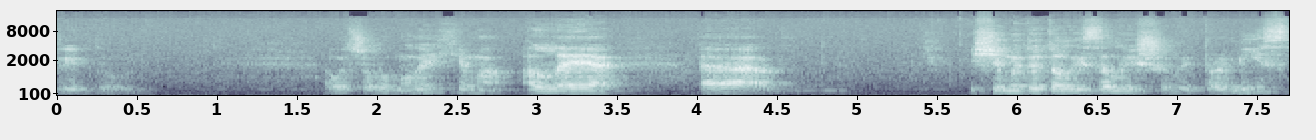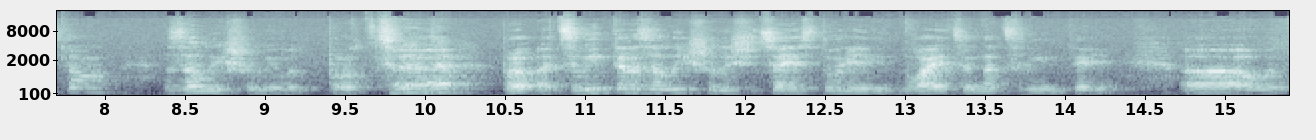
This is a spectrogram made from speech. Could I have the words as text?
три вдови. От Шолом Алейхема, але е, ще ми додали, залишили про місто, залишили от про. Цвинтар. Про е, цвинтар залишили, що ця історія відбувається на цвинтарі. Е, от,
